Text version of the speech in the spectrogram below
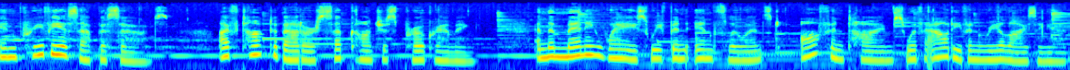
In previous episodes, I've talked about our subconscious programming and the many ways we've been influenced, oftentimes without even realizing it.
